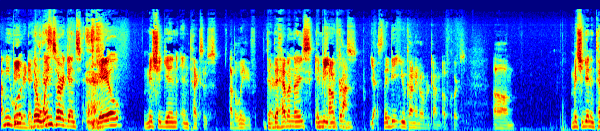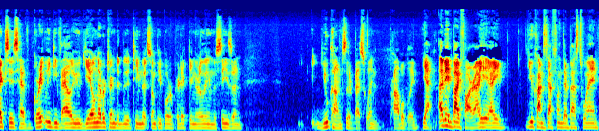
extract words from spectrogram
I mean, being ridiculous. their wins are against Yale, Michigan, and Texas, I believe. Did They're- they have a nice in conference? Yes, they beat UConn in overtime, of course. Um, Michigan and Texas have greatly devalued. Yale never turned into the team that some people were predicting early in the season. UConn's their best win, probably. Yeah, I mean by far. I, I UConn's definitely their best win.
